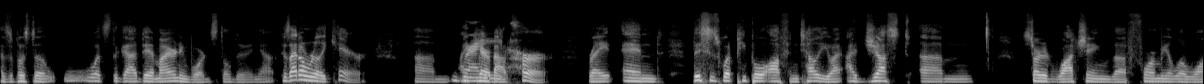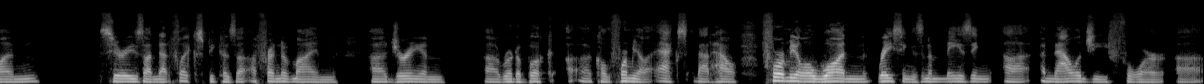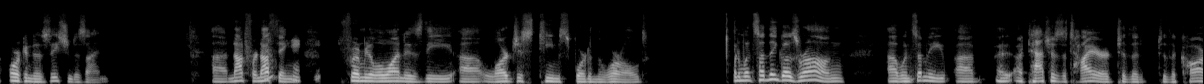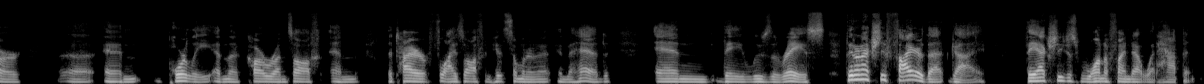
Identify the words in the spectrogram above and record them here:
as opposed to what's the goddamn ironing board still doing out? Because I don't really care. Um, I care about her, right? And this is what people often tell you. I, I just um, started watching the Formula One series on Netflix because a, a friend of mine, uh, Jurian, uh, wrote a book uh, called Formula X about how Formula One racing is an amazing uh, analogy for uh, organization design. Uh, not for nothing, Okay. Formula One is the uh, largest team sport in the world. And when something goes wrong, uh, when somebody uh, attaches a tire to the to the car uh, and poorly, and the car runs off, and the tire flies off and hits someone in, the- in the head, and they lose the race, they don't actually fire that guy. They actually just want to find out what happened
